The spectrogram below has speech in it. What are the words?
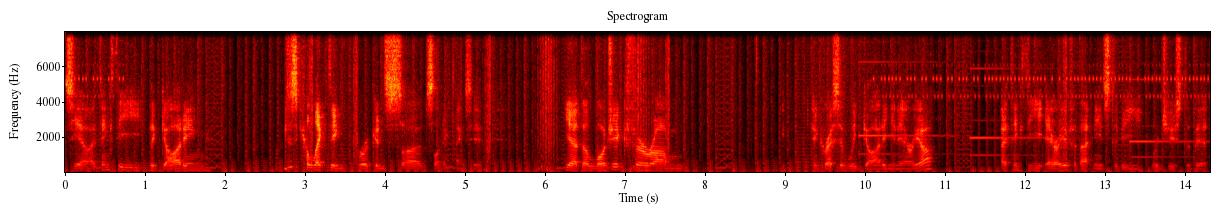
So yeah, I think the, the guarding... Just collecting broken uh, Sonic things here. Yeah, the logic for um, aggressively guarding an area, I think the area for that needs to be reduced a bit.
